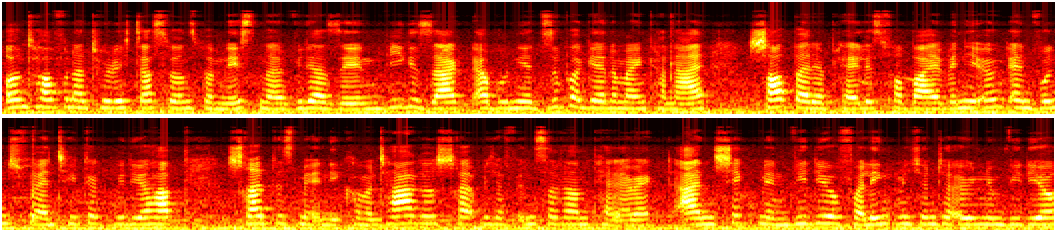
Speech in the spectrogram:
und hoffe natürlich, dass wir uns beim nächsten Mal wiedersehen. Wie gesagt, abonniert super gerne meinen Kanal, schaut bei der Playlist vorbei. Wenn ihr irgendeinen Wunsch für ein TikTok-Video habt, schreibt es mir in die Kommentare, schreibt mich auf Instagram per Direct an, schickt mir ein Video, verlinkt mich unter irgendeinem Video.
